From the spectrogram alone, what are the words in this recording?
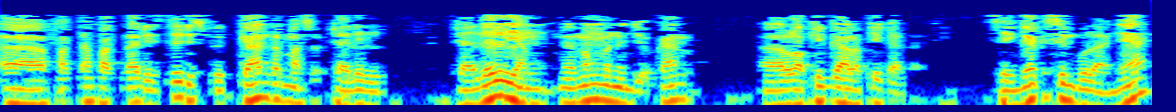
uh, fakta-fakta di situ disebutkan termasuk dalil dalil yang memang menunjukkan uh, logika-logika tadi. Sehingga kesimpulannya,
